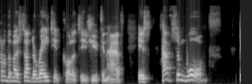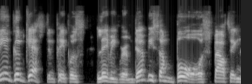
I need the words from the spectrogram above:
of the most underrated qualities you can have is have some warmth. Be a good guest in people's living room. Don't be some bore spouting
